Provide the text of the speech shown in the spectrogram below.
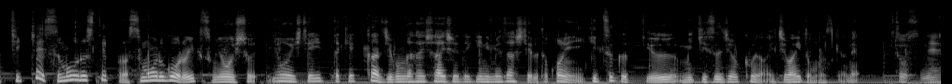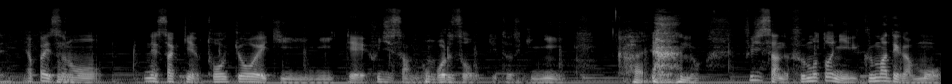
ちっちゃいスモールステップのスモールゴールをいくつも用意しと用意していった結果、自分が最最終的に目指しているところに行き着くっていう道筋を組むのが一番いいと思うんですけどね。そうですね。やっぱりその、ね、さっきの東京駅にいて、富士山登るぞって言った時に、はい。あの、富士山のふもとに行くまでがも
